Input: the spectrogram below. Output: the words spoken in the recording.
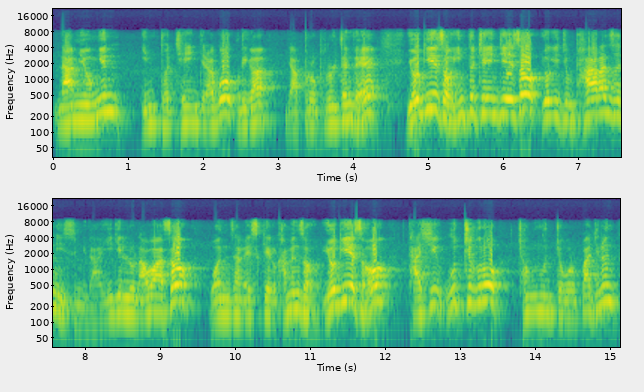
남용인 인터체인지라고 우리가 앞으로 부를 텐데 여기에서 인터체인지에서 여기 지금 파란 선이 있습니다. 이 길로 나와서 원삼 SK로 가면서 여기에서 다시 우측으로 정문 쪽으로 빠지는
